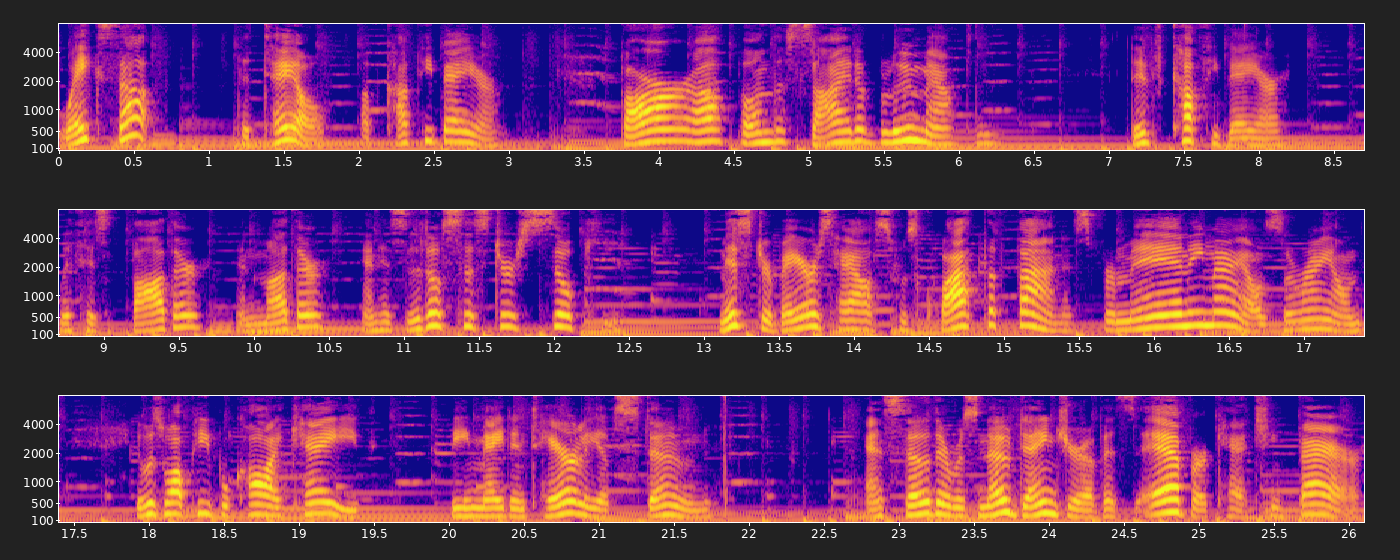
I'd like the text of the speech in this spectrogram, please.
wakes up. The tale of Cuffy Bear. Far up on the side of Blue Mountain lived Cuffy Bear with his father and mother and his little sister Silky. Mr. Bear's house was quite the finest for many miles around. It was what people call a cave, being made entirely of stone and so there was no danger of its ever catching fire.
